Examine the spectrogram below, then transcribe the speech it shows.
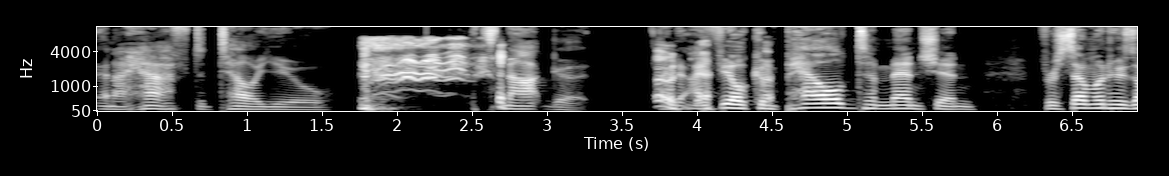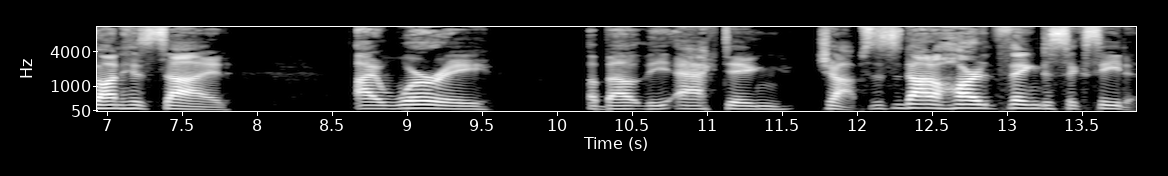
and I have to tell you, it's not good. oh, no. I feel compelled to mention, for someone who's on his side, I worry about the acting chops. This is not a hard thing to succeed in.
